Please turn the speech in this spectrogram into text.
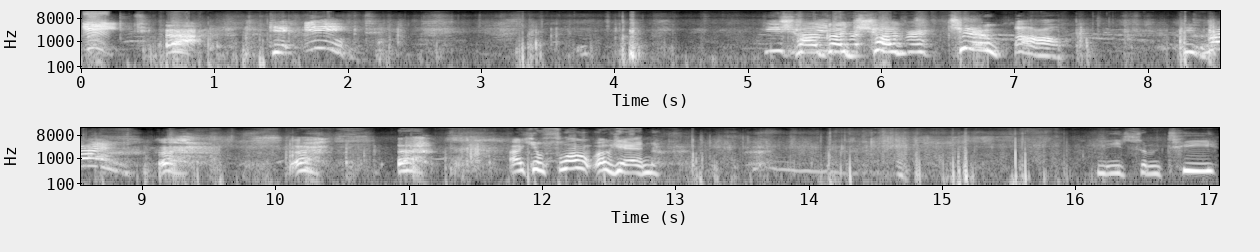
Eat. Ah! Get inked. He's Chugga running chug chew! Oh. He's running. Uh, uh, I can float again. Need some tea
